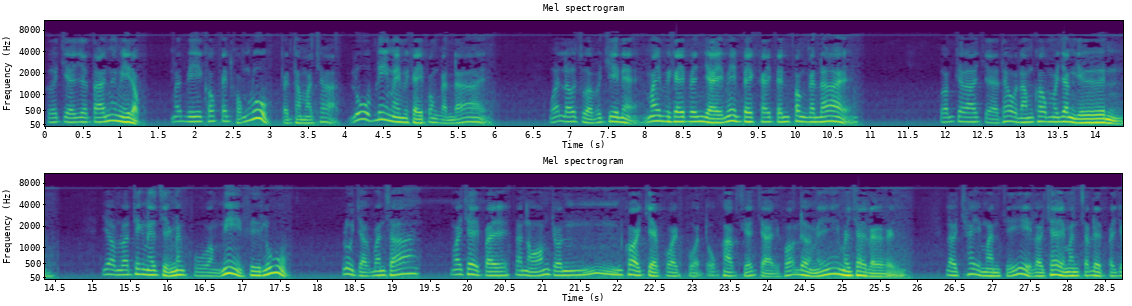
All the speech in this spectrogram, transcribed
เกิดเจ็บเจ็ตายไม่มีหรอกมันมีเขาเป็นของรูปเป็นธรรมชาติ รูปนี่ไม่มีใครป้องกันได้ วันเราสวดเมื่อกี้เนี่ย ไม่มีใครเป็นใหญ่ ไม่เป็นใครเป็นป้องกันได้ ความชราแก่เท่านำเข้ามายั่งยืน ย่อมละทิ้งในสิ่งนั้งปวง นี่คือรูปรู้จักบรรษาไม่ใช่ไปถนอมจนค่อยเจ็บค่อยปวดอกหักเสียใจ เพราะเรื่องนี้ไม่ใช่เลย เราใช่มันสิเราใช่มันสำเร็จประโย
